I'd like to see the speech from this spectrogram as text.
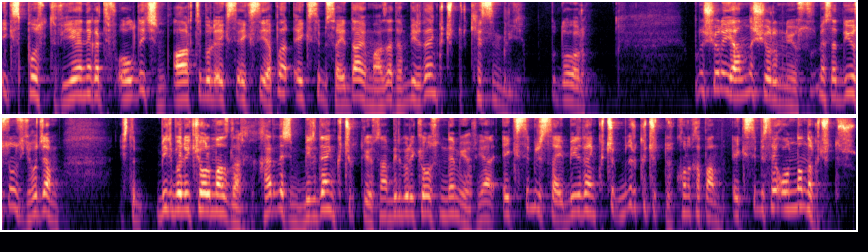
x pozitif y negatif olduğu için artı bölü eksi eksi yapar. Eksi bir sayı daima zaten birden küçüktür. Kesin bilgi. Bu doğru. Bunu şöyle yanlış yorumluyorsunuz. Mesela diyorsunuz ki hocam işte 1 bölü 2 olmazlar. Kardeşim birden küçük diyorsan 1 bölü 2 olsun demiyor. Yani eksi bir sayı birden küçük müdür? Küçüktür. Konu kapandı. Eksi bir sayı ondan da küçüktür.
